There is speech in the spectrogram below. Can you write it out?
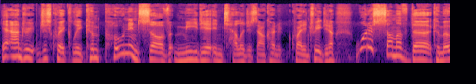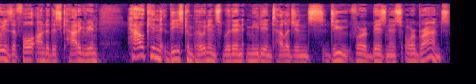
Yeah, Andrew, just quickly, components of media intelligence. Now, I'm kind of quite intrigued. You know, what are some of the components that fall under this category, and how can these components within media intelligence do for a business or brands?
